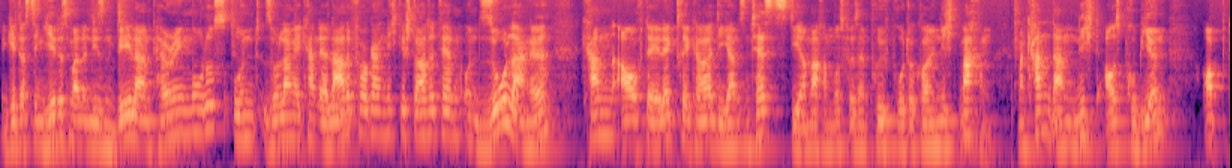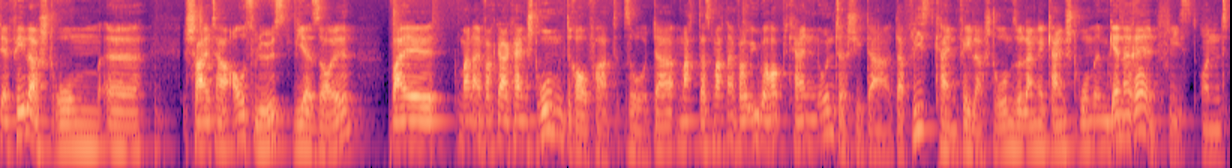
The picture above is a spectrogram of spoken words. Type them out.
geht das Ding jedes Mal in diesen WLAN-Pairing-Modus und solange kann der Ladevorgang nicht gestartet werden und solange kann auch der Elektriker die ganzen Tests, die er machen muss für sein Prüfprotokoll, nicht machen. Man kann dann nicht ausprobieren, ob der Fehlerstromschalter äh, auslöst, wie er soll, weil man einfach gar keinen Strom drauf hat. So, da macht, das macht einfach überhaupt keinen Unterschied. Da, da fließt kein Fehlerstrom, solange kein Strom im Generellen fließt. Und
